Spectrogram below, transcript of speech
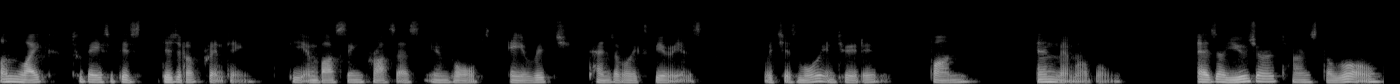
Unlike today's digital printing, the embossing process involves a rich, tangible experience, which is more intuitive, fun, and memorable. As a user turns the roll,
